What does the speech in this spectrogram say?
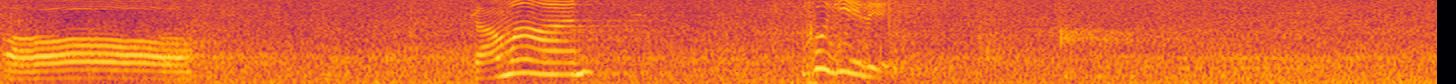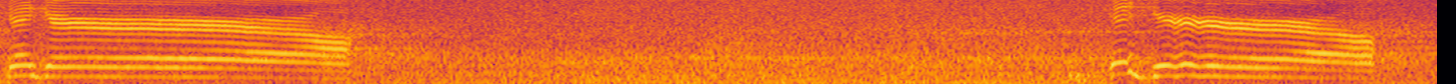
Oh. Come on. Go get it. Good girl. Good girl.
